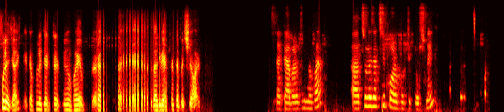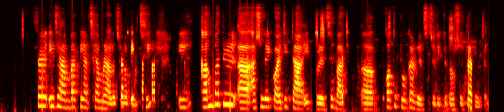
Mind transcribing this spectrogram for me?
ফুলে যায়। এটা ফুলে যায় এটা হয়ে অ্যালার্জি রিয়াকশনটা বেশি হয়। স্যারকে আবারও ধন্যবাদ। চলে যাচ্ছি পরবর্তী প্রশ্নে। স্যার এই যে আমবাত নিয়ে আজকে আমরা আলোচনা করছি এই আমবাতের আসলে কয়টি টাইপ রয়েছে বা কত প্রকার রয়েছে যদি একটু দর্শকদের বলতেন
